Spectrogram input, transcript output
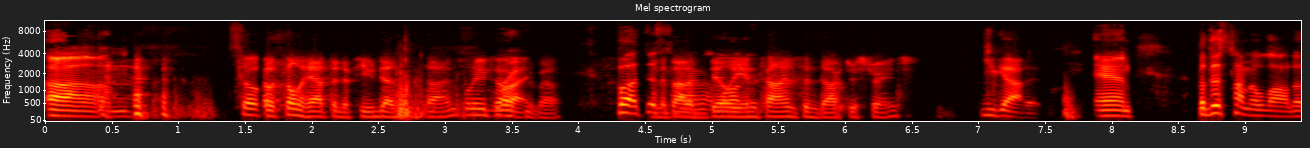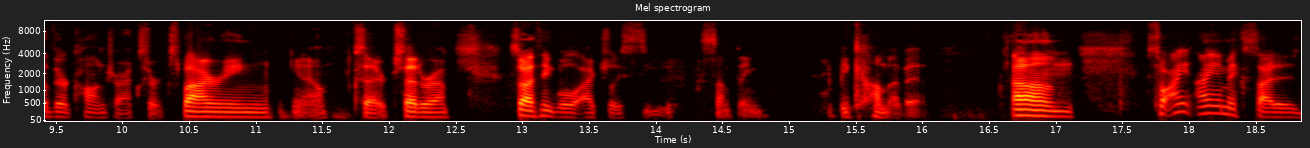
Um, so it's only happened a few dozen times. What are you talking Right. about? but this And about time, a billion times in Doctor Strange. You got it. And but this time a lot of their contracts are expiring, you know, et cetera, et cetera. So I think we'll actually see something become of it. Um, so I, I am excited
